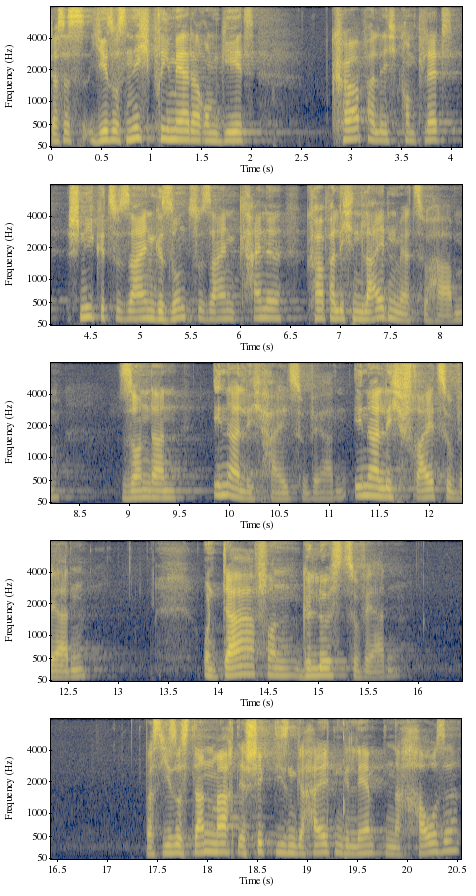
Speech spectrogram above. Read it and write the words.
dass es Jesus nicht primär darum geht, körperlich komplett schnieke zu sein, gesund zu sein, keine körperlichen Leiden mehr zu haben, sondern innerlich heil zu werden, innerlich frei zu werden und davon gelöst zu werden. Was Jesus dann macht, er schickt diesen geheilten Gelähmten nach Hause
